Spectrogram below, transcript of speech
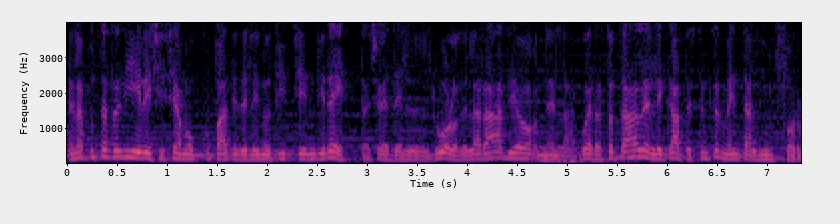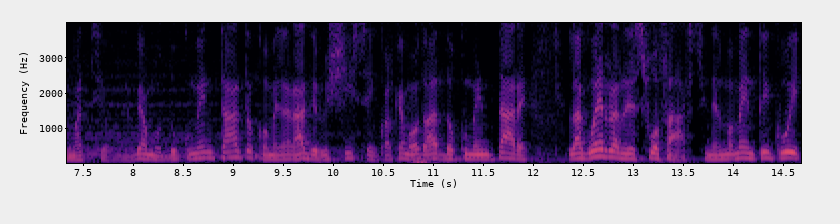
Nella puntata di ieri ci siamo occupati delle notizie in diretta, cioè del ruolo della radio nella guerra totale legato essenzialmente all'informazione. Abbiamo documentato come la radio riuscisse in qualche modo a documentare la guerra nel suo farsi, nel momento in cui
